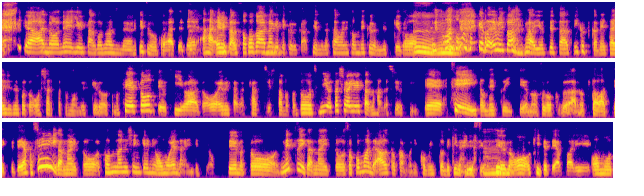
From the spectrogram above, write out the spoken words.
いや、あのね、ゆいさんご存知のように、いつもこうやってね、あ、エミさんそこから投げてくるかっていうのがたまに飛んでくるんですけど、うん。うん、けど、エミさんが言ってた、いくつかね、大事なことをおっしゃったと思うんですけど、その正当っていうキーワードをエミさんがキャッチしたのと同時に、私はゆいさんの話を聞いて、誠意と熱意っていうのをすごくあの伝わってきてて、やっぱ誠意がないとそんなに真剣に思えないんですよ。っていうのと、熱意がないとそこまでアウトカムにコミットできないですよ。っていうのを聞いててやっぱり思っ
